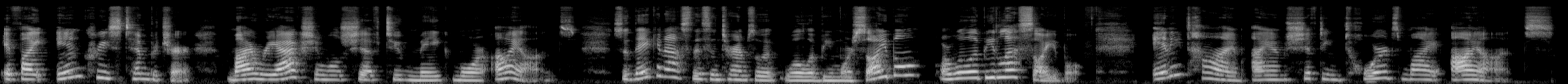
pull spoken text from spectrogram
If I increase temperature, my reaction will shift to make more ions. So they can ask this in terms of will it be more soluble or will it be less soluble? Anytime I am shifting towards my ions,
